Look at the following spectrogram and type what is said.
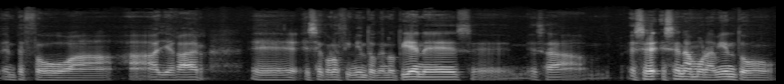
empezó a llegar eh, ese conocimiento que no tienes, eh, ese, enamoramiento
